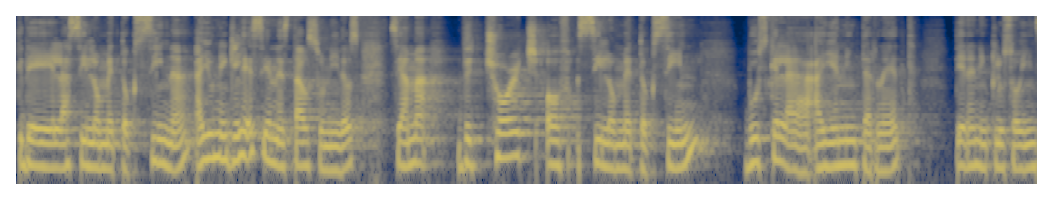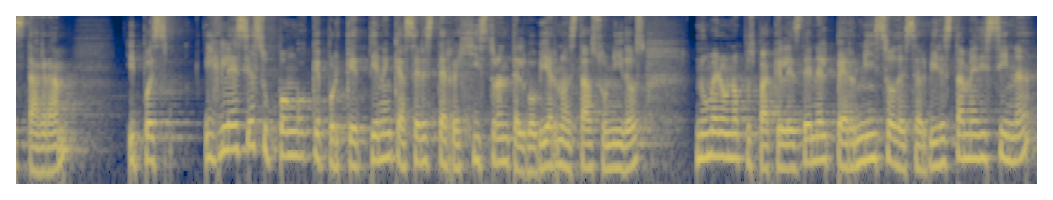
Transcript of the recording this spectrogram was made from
de la silometoxina. Hay una iglesia en Estados Unidos, se llama The Church of Silometoxin. Búsquela ahí en internet. Tienen incluso Instagram. Y pues iglesia supongo que porque tienen que hacer este registro ante el gobierno de Estados Unidos. Número uno, pues para que les den el permiso de servir esta medicina.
